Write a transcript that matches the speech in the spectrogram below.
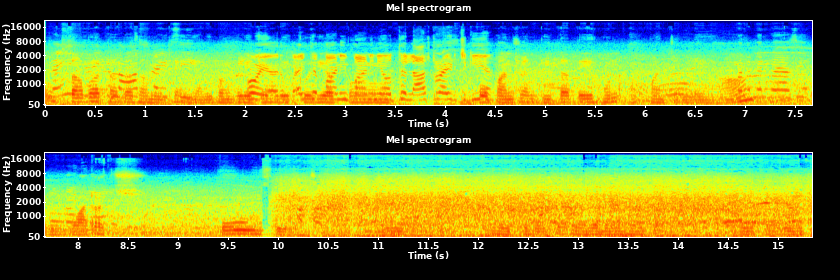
ਬਾਤਾਂ ਤਾਂ ਸਾਨੂੰ ਚਾਹੀਆਂ ਨਹੀਂ ਬੰਗਲੇ ਤੋਂ ਯਾਰ ਇੱਥੇ ਪਾਣੀ ਪਾਣੀ ਆ ਉੱਥੇ ਲਾਸਟ ਰਾਈਡ 'ਚ ਕੀ ਉਹ ਆ ਫੰਕਸ਼ਨ ਕੀਤਾ ਤੇ ਹੁਣ ਆਪਾਂ ਚੱਲੇ ਹਾਂ ਵਾਟਰ ਚ ਪੂਲਸ ਦੇ ਇਹ ਇੱਕ ਬਹੁਤ ਜ਼ਿਆਦਾ ਲੱਗਣਾ ਹੈ ਸਾਰੇ ਲੋਕ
